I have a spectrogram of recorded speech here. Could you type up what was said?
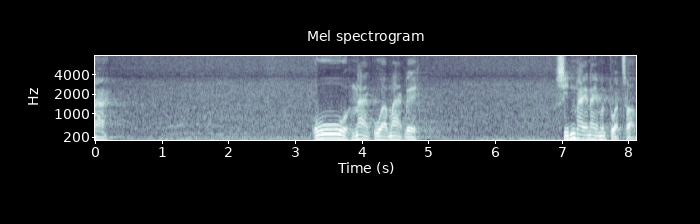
อ่าโอ้น่ากลัวมากเลย ศีลภายในมันตรวจสอบ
